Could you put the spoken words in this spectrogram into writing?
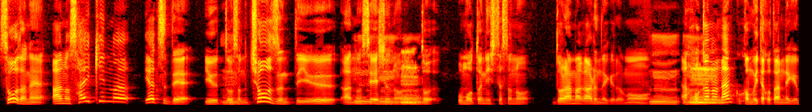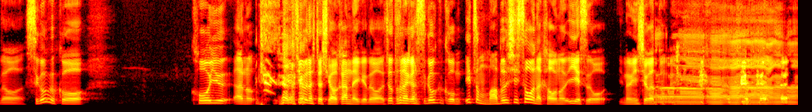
そうだね。あの最近のやつで言うと、うん。その「チョーズン」っていうあうんの聖書のを元にしたそのドラマがあるんだけども、うんあうん。他の何個かも見たことあるんだけどすごくこうこういうあの YouTube の人しかわかんないけどちょっとなんかすごくこういつも眩しそうな顔のイエスをの印象があった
